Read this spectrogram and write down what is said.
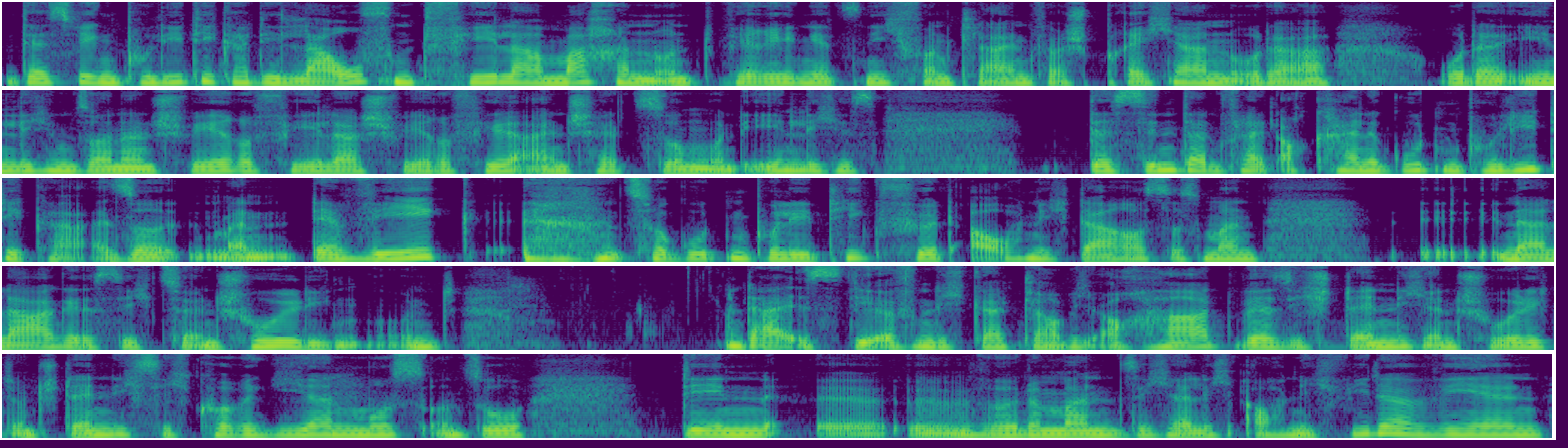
deswegen Politiker, die laufend Fehler machen, und wir reden jetzt nicht von kleinen Versprechern oder, oder ähnlichem, sondern schwere Fehler, schwere Fehleinschätzungen und ähnliches, das sind dann vielleicht auch keine guten Politiker. Also man, der Weg zur guten Politik führt auch nicht daraus, dass man in der Lage ist, sich zu entschuldigen. Und da ist die Öffentlichkeit, glaube ich, auch hart. Wer sich ständig entschuldigt und ständig sich korrigieren muss und so, den äh, würde man sicherlich auch nicht wieder wählen.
